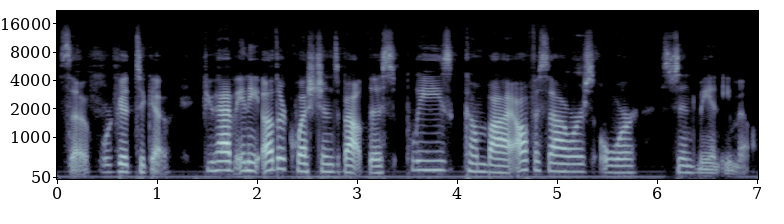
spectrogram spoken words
So we're good to go. You have any other questions about this, please come by office hours or send me an email.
